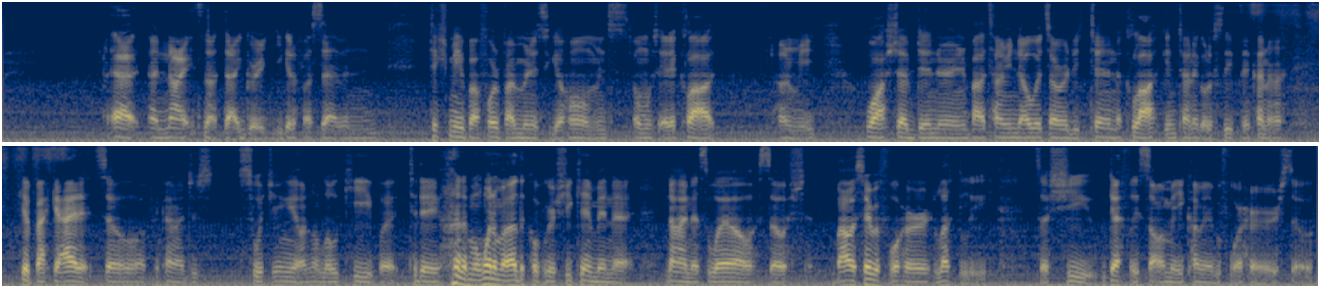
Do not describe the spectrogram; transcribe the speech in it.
at at night it's not that great. You get up at seven. It takes me about forty five minutes to get home. It's almost eight o'clock. I mean, wash up dinner, and by the time you know it's already ten o'clock and time to go to sleep, and kind of get back at it. So I've been kind of just switching it on a low key. But today, one of my other coworkers, she came in at nine as well. So she, I was here before her, luckily. So she definitely saw me come in before her. So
